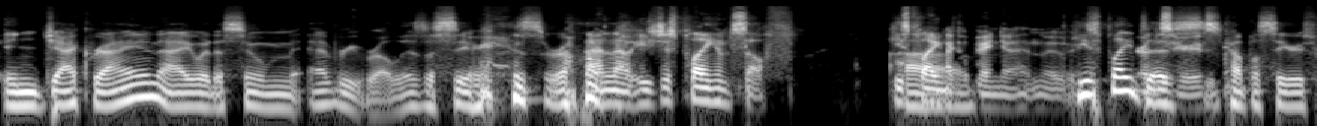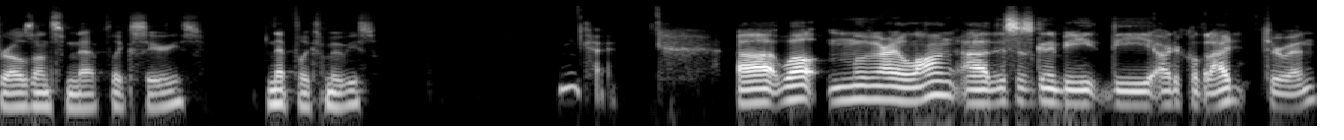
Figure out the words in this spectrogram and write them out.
In Jack Ryan, I would assume every role is a serious role. I don't know. He's just playing himself. He's playing Uh, Michael Pena in the movie. He's played a series. couple serious roles on some Netflix series, Netflix movies. Okay. Uh, well, moving right along, uh, this is going to be the article that I threw in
